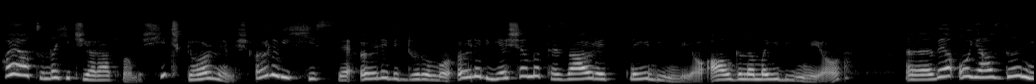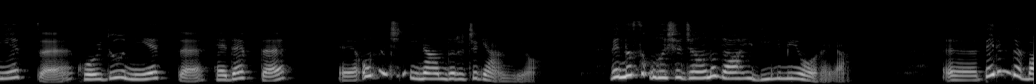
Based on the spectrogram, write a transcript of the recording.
hayatında hiç yaratmamış, hiç görmemiş. Öyle bir hissi, öyle bir durumu, öyle bir yaşamı tezahür etmeyi bilmiyor, algılamayı bilmiyor. Ee, ve o yazdığı niyet de, koyduğu niyet de, hedef de e, onun için inandırıcı gelmiyor. Ve nasıl ulaşacağını dahi bilmiyor oraya. Benim de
